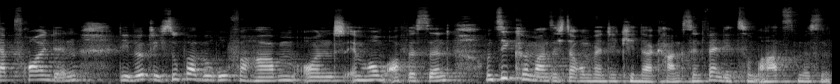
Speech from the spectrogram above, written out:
habe Freundinnen, die wirklich super Berufe haben und im Homeoffice sind und sie kümmern sich darum, wenn die Kinder krank sind, wenn die zum Arzt müssen,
